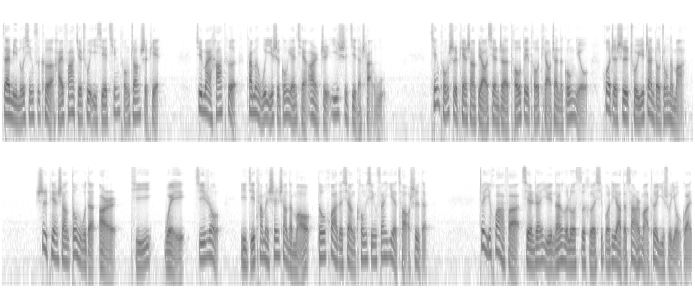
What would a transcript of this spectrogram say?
在米努辛斯克还发掘出一些青铜装饰片。据麦哈特，它们无疑是公元前二至一世纪的产物。青铜饰片上表现着头对头挑战的公牛，或者是处于战斗中的马。饰片上动物的耳、蹄、尾、肌肉以及它们身上的毛都画得像空心三叶草似的。这一画法显然与南俄罗斯和西伯利亚的萨尔马特艺术有关。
